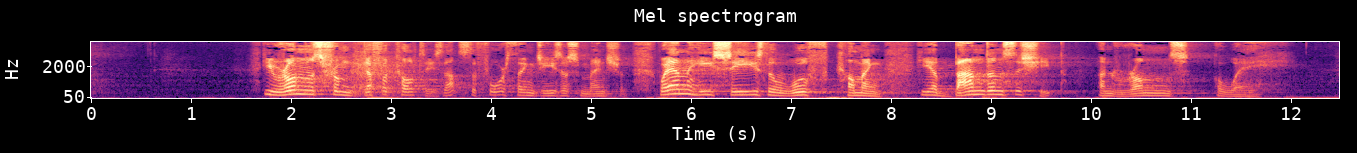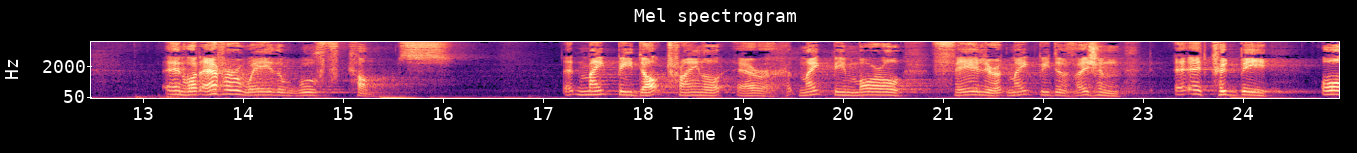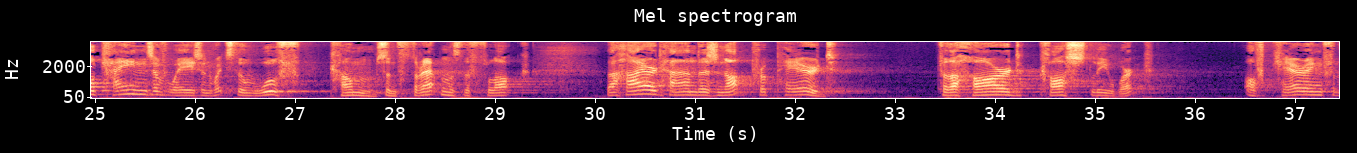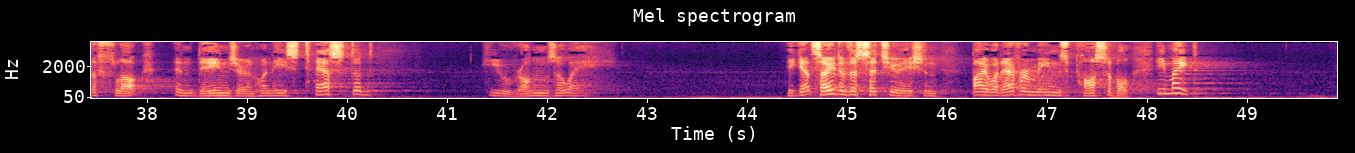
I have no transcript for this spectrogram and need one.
He runs from difficulties. That's the fourth thing Jesus mentioned. When he sees the wolf coming, he abandons the sheep and runs away. In whatever way the wolf comes, it might be doctrinal error, it might be moral failure, it might be division, it could be all kinds of ways in which the wolf comes and threatens the flock. The hired hand is not prepared for the hard, costly work of caring for the flock in danger. And when he's tested, he runs away. He gets out of the situation by whatever means possible. He might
